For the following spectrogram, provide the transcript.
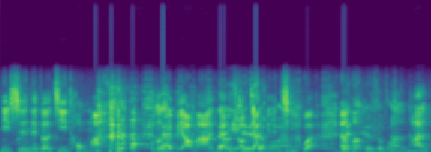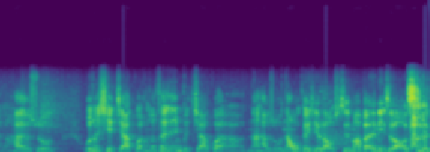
你是那个鸡桶吗？” 我说：“可以不要吗？你这样觉得我们家庭很奇怪。”那然后你写什么？他他他就说，我说写家管，他说可是你不是家管啊，那他说那我可以写老师吗？反正你是老师。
